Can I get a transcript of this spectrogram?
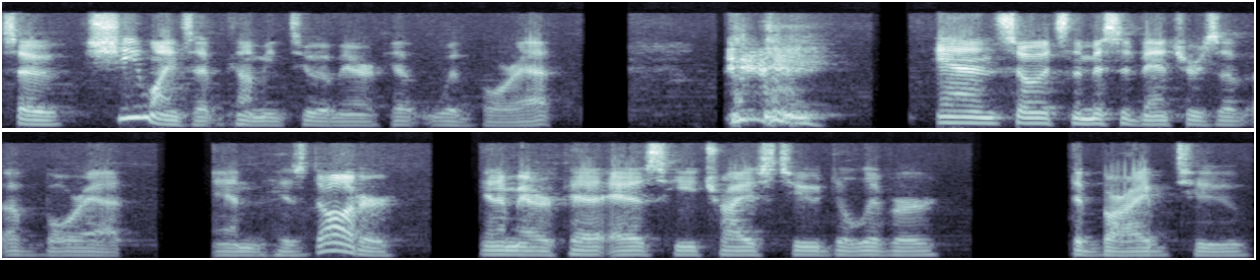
So she winds up coming to America with Borat. and so it's the misadventures of, of Borat and his daughter in America as he tries to deliver the bribe to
